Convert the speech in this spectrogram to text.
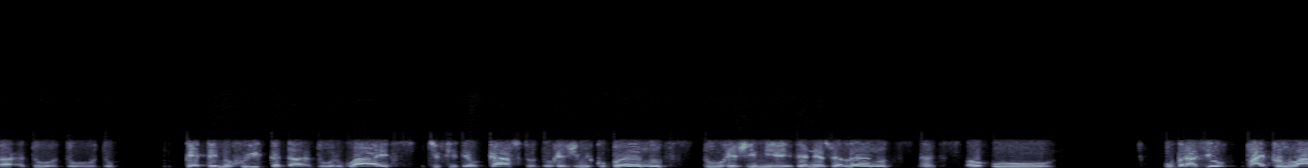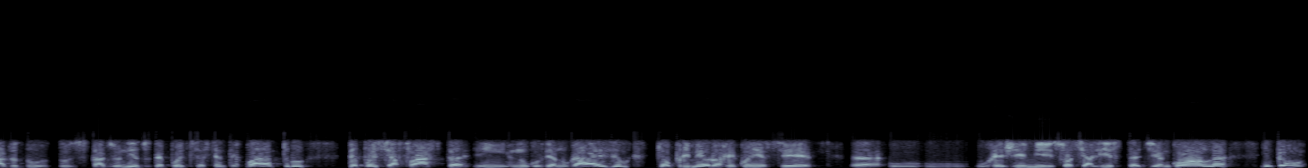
uh, do, do, do Pepe Mujica da, do Uruguai, de Fidel Castro, do regime cubano, do regime venezuelano. Né? O, o, Brasil vai para um lado do, dos Estados Unidos depois de 64, depois se afasta em, no governo Geisel, que é o primeiro a reconhecer uh, o, o, o regime socialista de Angola. Então,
